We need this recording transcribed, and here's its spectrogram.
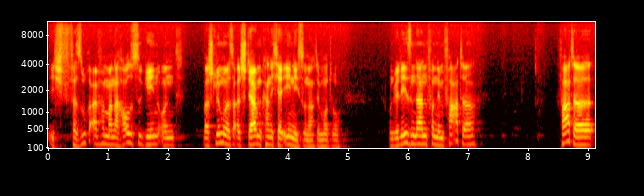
ich versuche einfach mal nach Hause zu gehen und was Schlimmeres als sterben kann ich ja eh nicht, so nach dem Motto. Und wir lesen dann von dem Vater, Vater,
